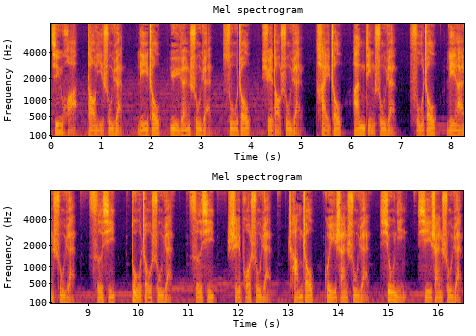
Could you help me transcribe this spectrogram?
金华、道义书院、黎州、玉渊书院、苏州、学道书院、泰州、安定书院、福州、临安书院、慈溪、杜州书院、慈溪、石坡书院、常州、龟山书院、休宁、西山书院、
